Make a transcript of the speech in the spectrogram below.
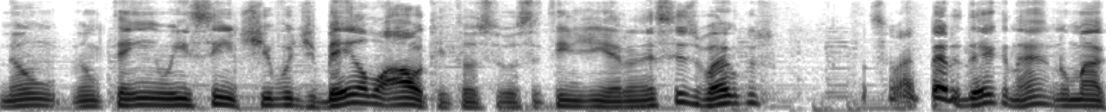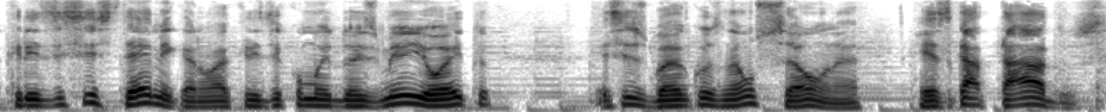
Não, não tem o incentivo de bailout. Então, se você tem dinheiro nesses bancos, você vai perder, né? Numa crise sistêmica, numa crise como em 2008, esses bancos não são, né? Resgatados,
